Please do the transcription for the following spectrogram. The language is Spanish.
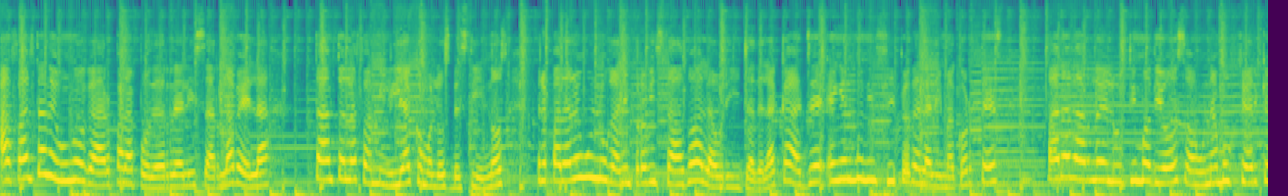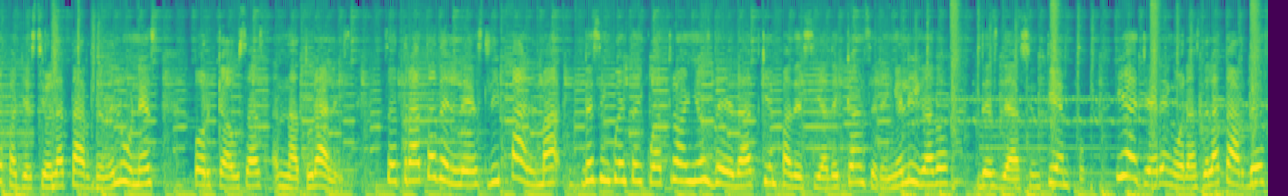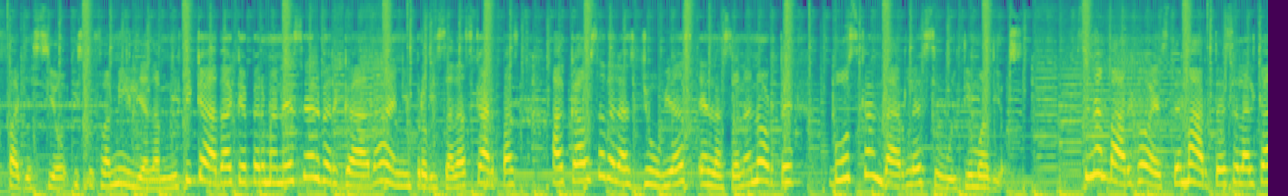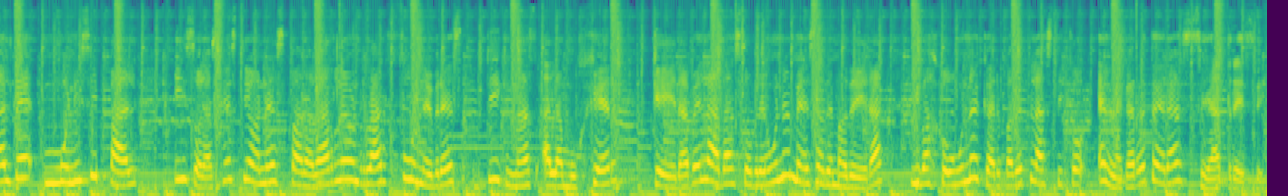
A falta de un hogar para poder realizar la vela, tanto la familia como los vecinos prepararon un lugar improvisado a la orilla de la calle en el municipio de La Lima Cortés para darle el último adiós a una mujer que falleció la tarde de lunes por causas naturales. Se trata de Leslie Palma, de 54 años de edad, quien padecía de cáncer en el hígado desde hace un tiempo, y ayer en horas de la tarde falleció y su familia damnificada que permanece albergada en improvisadas carpas a causa de las lluvias en la zona norte buscan darle su último adiós. Sin embargo, este martes el alcalde municipal hizo las gestiones para darle honrar fúnebres dignas a la mujer que era velada sobre una mesa de madera y bajo una carpa de plástico en la carretera CA13.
